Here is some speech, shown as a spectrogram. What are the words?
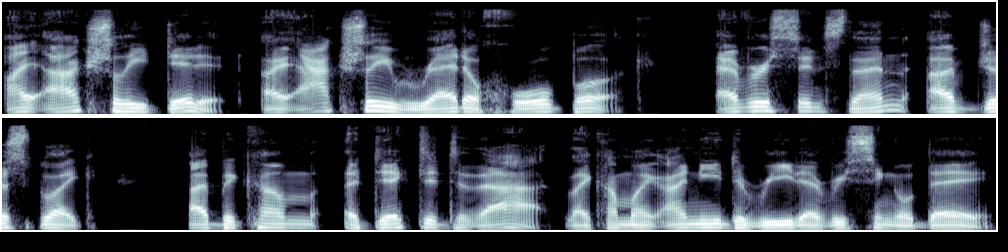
I actually did it. I actually read a whole book. Ever since then I've just like I've become addicted to that like I'm like I need to read every single day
